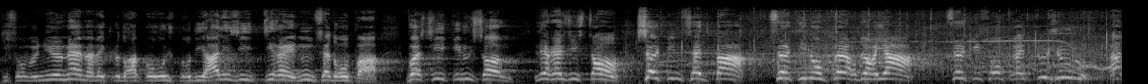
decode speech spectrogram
qui sont venus eux-mêmes avec le drapeau rouge pour dire Allez-y, tirez, nous ne céderons pas. Voici qui nous sommes, les résistants, ceux qui ne cèdent pas, ceux qui n'ont peur de rien, ceux qui sont prêts toujours à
